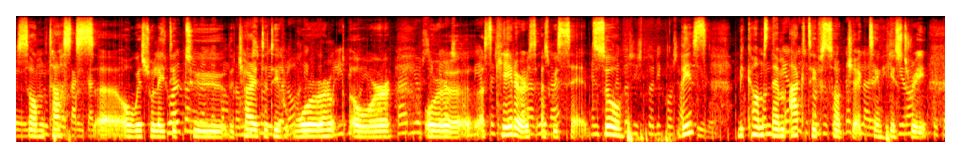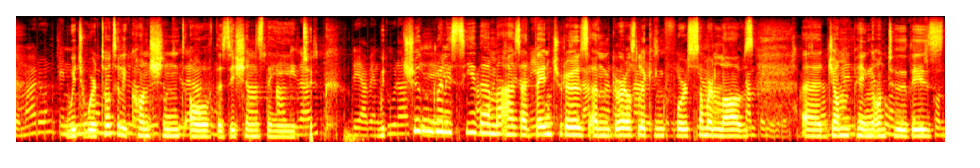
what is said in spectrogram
some tasks uh, always related to the charitative world or, or uh, as carers, as we said. So this becomes them active subjects in history, which were totally conscious of the decisions they took. We shouldn't really see them as adventurers and girls looking for summer loves uh, jumping onto these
